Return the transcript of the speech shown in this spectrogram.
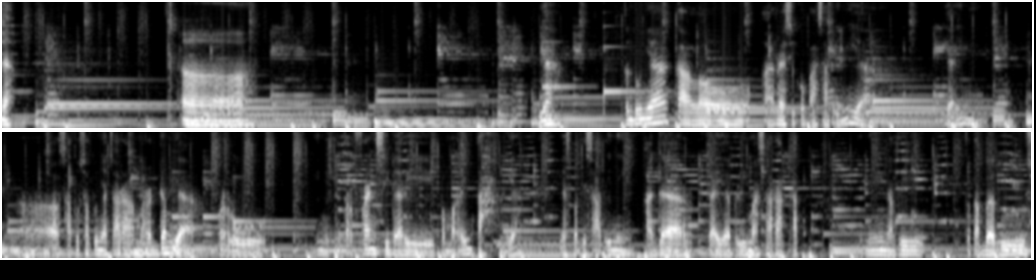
Nah uh, ya tentunya kalau resiko pasar ini ya ya ini uh, satu-satunya cara meredam ya perlu ini intervensi dari pemerintah ya. Ya seperti saat ini agar daya beli masyarakat ini nanti tetap bagus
